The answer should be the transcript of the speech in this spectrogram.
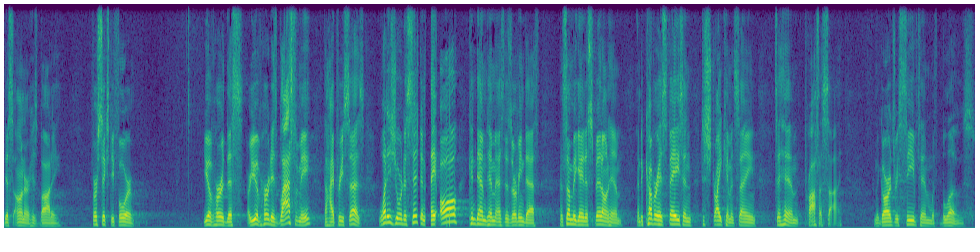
dishonor his body. Verse 64 You have heard this, or you have heard his blasphemy, the high priest says. What is your decision? They all condemned him as deserving death, and some began to spit on him and to cover his face and to strike him and saying to him, Prophesy. And the guards received him with blows.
